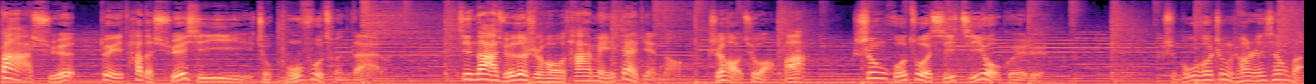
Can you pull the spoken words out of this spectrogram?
大学对他的学习意义就不复存在了。进大学的时候，他还没带电脑，只好去网吧，生活作息极有规律，只不过和正常人相反，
